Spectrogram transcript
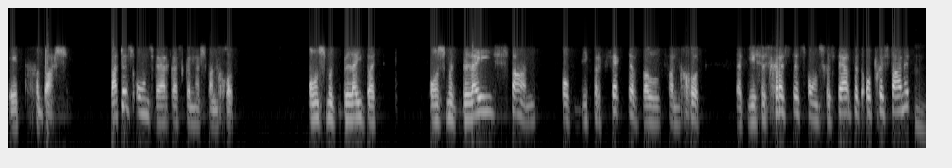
het gebars. Wat is ons werk as kinders van God? Ons moet bly bid. Ons moet bly staan op die perfekte wil van God dat Jesus Christus vir ons gesterf het, opgestaan het hmm.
